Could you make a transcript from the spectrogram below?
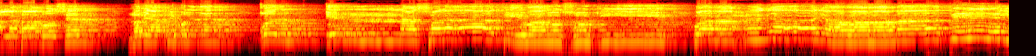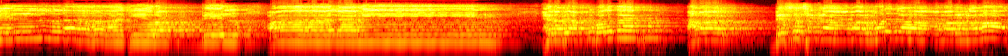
আল্লাহ তাআলা বলছেন নবী আপনি বলে দেন قل إن صلاتي ونسكي ومحياي ومماتي لله رب العالمين হে নবী আপনি বলে দেন আমার বেঁচে থাকা আমার মরে যাওয়া আমার নামাজ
